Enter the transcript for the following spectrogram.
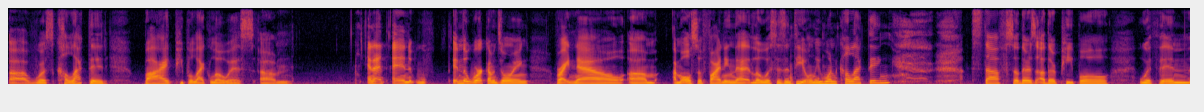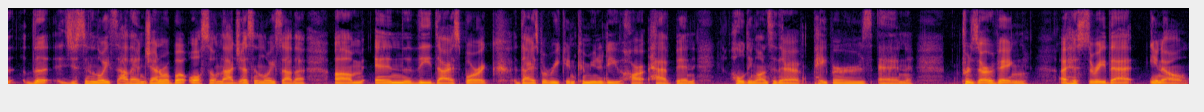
uh, was collected by people like Lois, um, and I, and in the work I'm doing right now, um, I'm also finding that Lois isn't the only one collecting stuff. So there's other people within the just in Loisaida in general, but also not just in Loisaida, um, in the diasporic diasporican community have been holding on to their papers and preserving a history that you know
